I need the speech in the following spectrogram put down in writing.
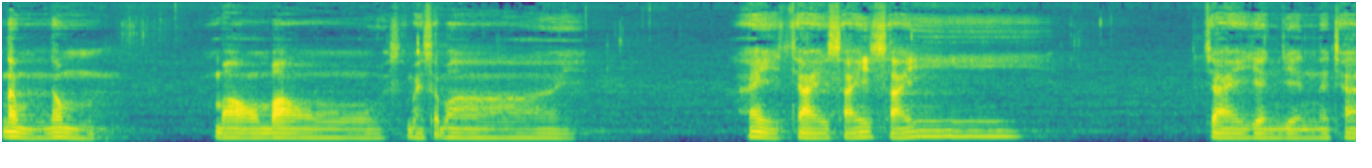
ๆ นุ่มๆ เบาๆ สบายๆ ให้ใจใสๆ ใจเย็นๆ นะจ๊ะ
